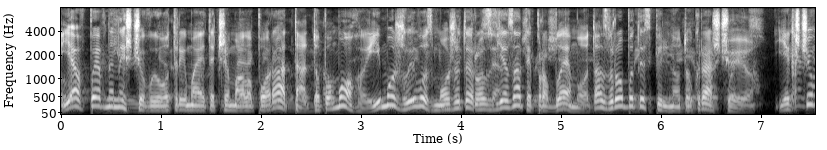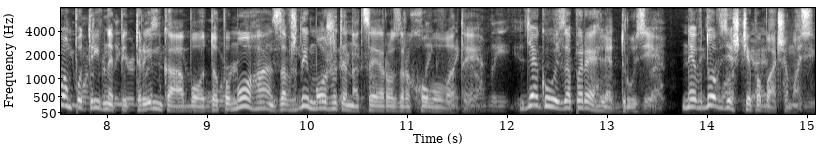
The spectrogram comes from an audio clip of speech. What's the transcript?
Я впевнений, що ви отримаєте чимало порад та допомоги, і, можливо, зможете розв'язати проблему та зробити спільноту кращою. Якщо вам потрібна підтримка або допомога, завжди можете на це розраховувати. Дякую за перегляд, друзі. Невдовзі ще побачимось.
